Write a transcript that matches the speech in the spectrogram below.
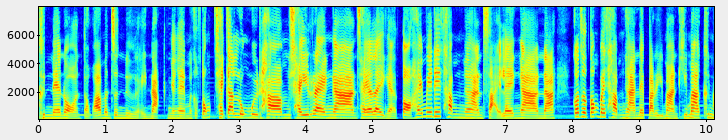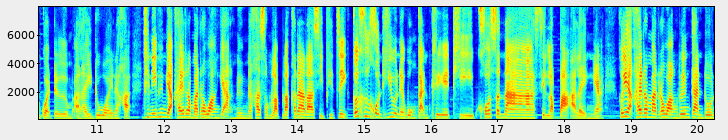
ขึ้นแน่นอน แต่ว่ามันจะเหนื่อยหนักยังไงมันก็ต้องใช้การลงมือทำใช้แรงงานใช้อะไรเงี้ยต่อให้ไม่ได้ทำงานสายแรงงานนะ ก็จะต้องไปทำงานในปริมาณที่มากขึ้นกว่าเดิมอะไรด้วยนะคะ ทีนี้พิมอยากให้ระมัดระวังอย่างหนึ่งนะคะสำหรับลัคนาราศีพิจิก ก็คือคนที่อยู่ในวงการครีเอทีฟโฆษณา ศิลปะอะไรอย่างเงี้ยก็อยากให้ระมัดระวังเรื่องการโดน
